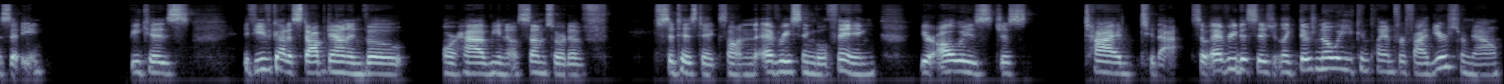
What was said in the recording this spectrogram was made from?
a city. Because if you've got to stop down and vote or have you know some sort of statistics on every single thing you're always just tied to that. So every decision, like there's no way you can plan for five years from now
